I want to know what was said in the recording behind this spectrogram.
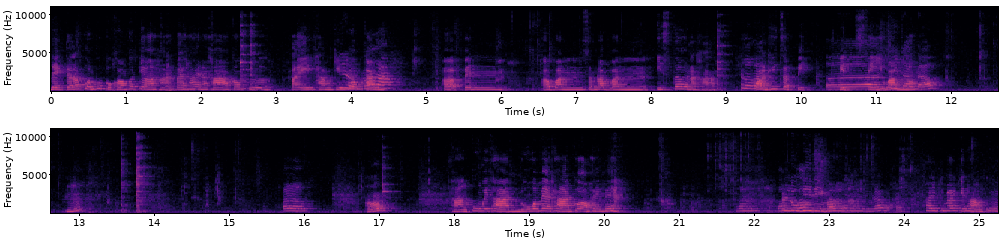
เด็กแต่ละคนผู้ปกครองก็เตรียมอาหารไปให้นะคะ ก็คือไปทำกิน Hier, ร่วมกัน mama. เอ่อเป็นเอ่อวันสำหรับวันอีสเตอร์นะคะ Mama. ก่อนที่จะปิด Eh, Piet, zie je zie wat, je dat no? wel? หืม Hallo. เอ๋อหางกุ้งไม่ทาน รู้ว่าแม่ทานก็เอาให้แม่ Wat- wat- Een Louis wat die is mag. dat voor een naam? ให้แม่กินหางกุ้ง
